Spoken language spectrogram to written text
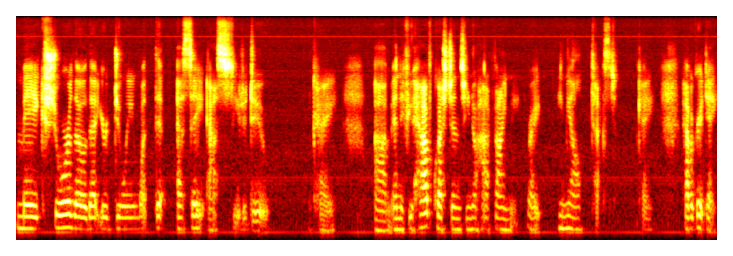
Make sure, though, that you're doing what the essay asks you to do. Okay. Um, and if you have questions, you know how to find me, right? Email, text. Okay. Have a great day.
